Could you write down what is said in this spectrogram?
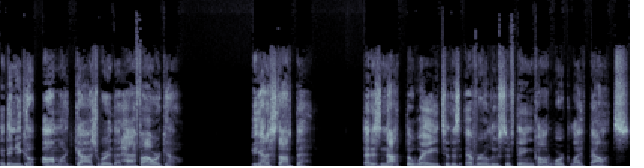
And then you go, oh my gosh, where did that half hour go? We got to stop that. That is not the way to this ever elusive thing called work life balance.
